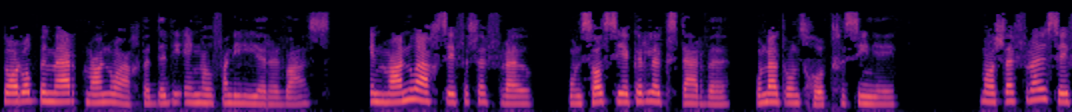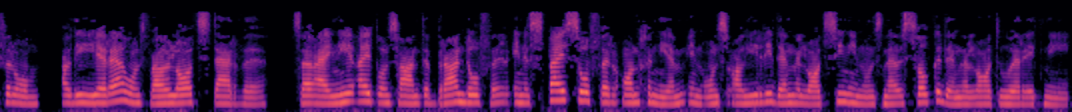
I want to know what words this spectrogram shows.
Daarop bemerkt Manoach dat dit die engel van die Heere was. En Manoach sê vir sy vrou, ons zal zekerlijk sterven, omdat ons God gezien het. Maar sy vrou sê vir hom, al die Heere ons wel laat sterven, zou hij niet uit ons hand een brandoffer en een spijsoffer aangeneem en ons al hierdie dinge laat zien in ons nou zulke dingen laat hoor het nie.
